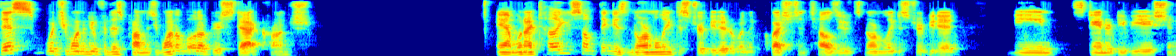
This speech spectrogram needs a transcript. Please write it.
this, what you want to do for this problem is you want to load up your StatCrunch. And when I tell you something is normally distributed, or when the question tells you it's normally distributed, mean, standard deviation,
